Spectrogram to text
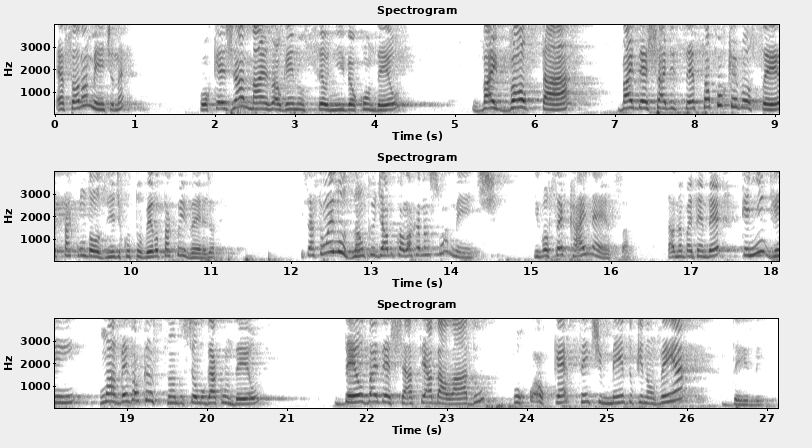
é só na mente, né? Porque jamais alguém no seu nível com Deus vai voltar, vai deixar de ser só porque você está com dorzinha de cotovelo ou está com inveja. Isso é só uma ilusão que o diabo coloca na sua mente. E você cai nessa. Tá dando para entender? Porque ninguém uma vez alcançando o seu lugar com Deus, Deus vai deixar ser abalado por qualquer sentimento que não venha dele.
